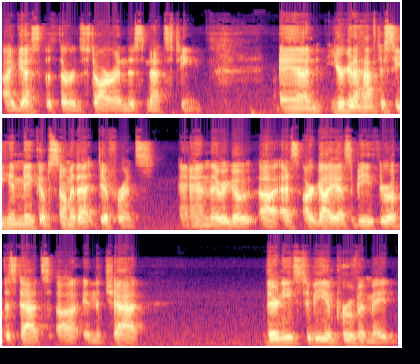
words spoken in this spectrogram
I guess, the third star in this Nets team. And you're going to have to see him make up some of that difference. And there we go. Uh, S, our guy SB threw up the stats uh, in the chat. There needs to be improvement made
